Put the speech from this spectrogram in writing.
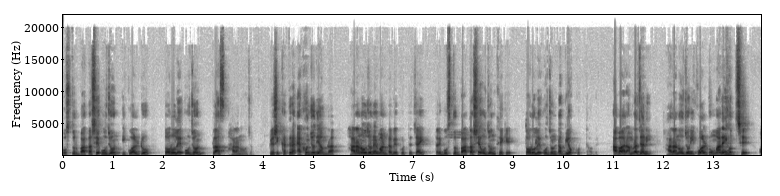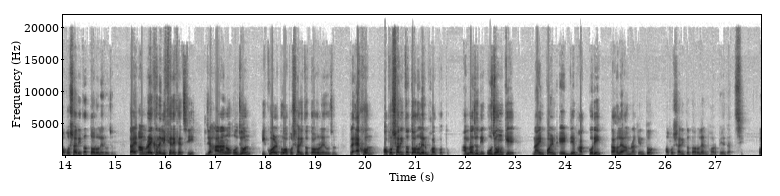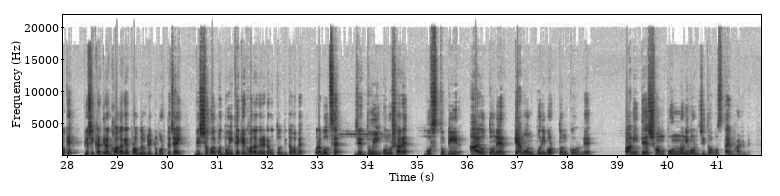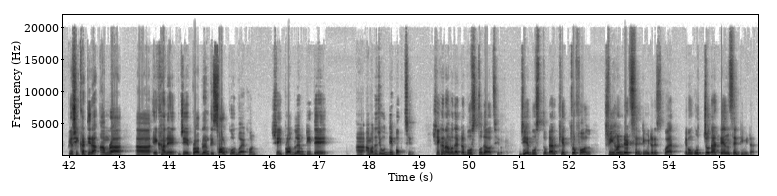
বস্তুর বাতাসে ওজন ইকুয়াল টু তরলে ওজন প্লাস হারানো ওজন। প্রিয় শিক্ষার্থীরা, এখন যদি আমরা হারানো ওজনের মানটা বের করতে চাই, তাহলে বস্তুর বাতাসে ওজন থেকে তরলে ওজনটা বিয়োগ করতে হবে। আবার আমরা জানি, হারানো ওজন ইকুয়াল টু মানেই হচ্ছে অপসারিত তরলের ওজন। তাই আমরা এখানে লিখে রেখেছি যে হারানো ওজন ইকুয়াল টু অপসারিত তরলের ওজন। তাহলে এখন অপসারিত তরলের ভর কত? আমরা যদি ওজনকে নাইন পয়েন্ট এইট দিয়ে ভাগ করি, তাহলে আমরা কিন্তু অপসারিত তরলের ভর পেয়ে যাচ্ছি। ওকে প্রিয় শিক্ষার্থীরা, ঘদাগের প্রবলেমটা একটু পড়তে চাই। দৃশ্যকল্প দুই থেকে ঘদাগের এটার উত্তর দিতে হবে। ওরা বলছে যে দুই অনুসারে বস্তুটির আয়তনের কেমন পরিবর্তন করলে পানিতে সম্পূর্ণ নিমজ্জিত অবস্থায় ভাসবে। প্রিয় শিক্ষার্থীরা, আমরা এখানে যে প্রবলেমটি সলভ করব এখন, সেই প্রবলেমটিতে আমাদের যে উদ্দীপক ছিল, সেখানে আমাদের একটা বস্তু দেওয়া ছিল। যে বস্তুটার ক্ষেত্রফল থ্রি হান্ড্রেড সেন্টিমিটার স্কোয়ার এবং উচ্চতা টেন সেন্টিমিটার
